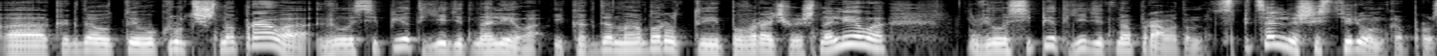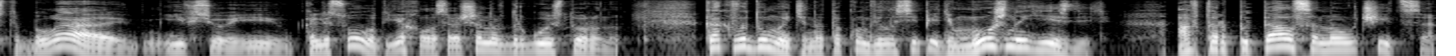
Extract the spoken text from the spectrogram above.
когда вот ты его крутишь направо, велосипед едет налево. И когда наоборот ты поворачиваешь налево, велосипед едет направо. Там специальная шестеренка просто была, и все. И колесо вот ехало совершенно в другую сторону. Как вы думаете, на таком велосипеде можно ездить? Автор пытался научиться.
